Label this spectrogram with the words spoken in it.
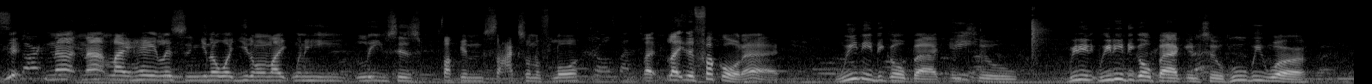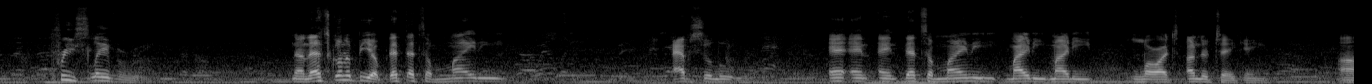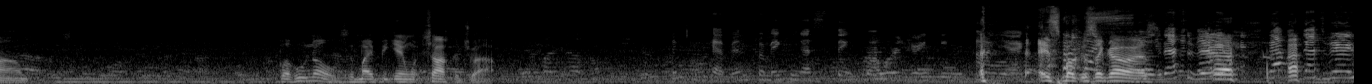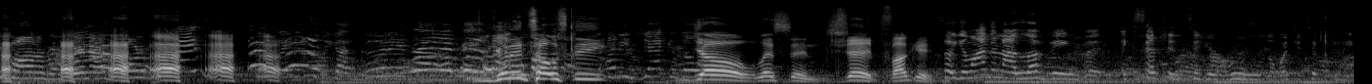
it has to start not not like hey listen you know what? You don't like when he leaves his fucking socks on the floor? Like like the fuck all that. We need to go back into we need we need to go back into who we were pre-slavery. Now that's gonna be a that that's a mighty absolutely. And and, and that's a mighty mighty mighty large undertaking. Um but who knows? It might begin with chocolate drop. Thank you, Kevin, for making us think while we're drinking cognac. And smoking cigars. So that's very that, that's very vulnerable. We're our vulnerable. We got good and Good and toasty. Honey Jack is over. Yo, listen, shit, fuck it. So Yolanda and I love being the exception to your rules or what you typically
